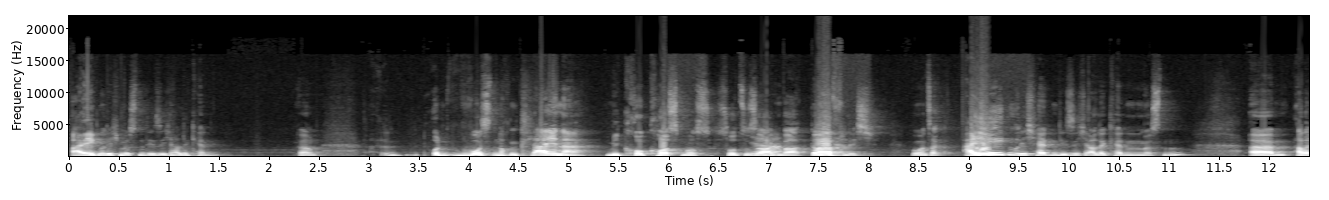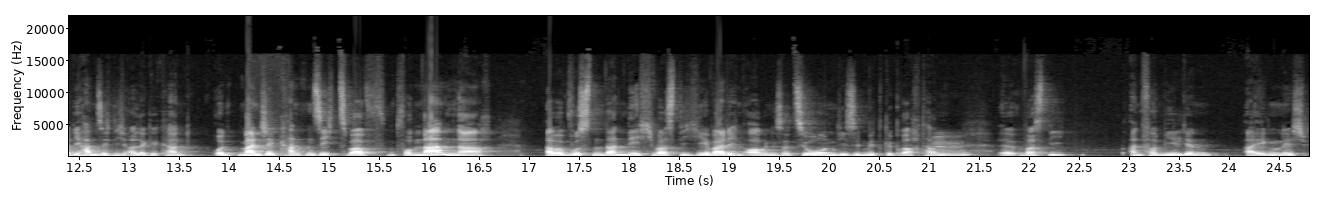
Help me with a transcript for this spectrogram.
eigentlich müssen die sich alle kennen. Ja? Und wo es noch ein kleiner Mikrokosmos sozusagen ja. war, dörflich, ja. wo man sagt, eigentlich hätten die sich alle kennen müssen. Ähm, aber die haben sich nicht alle gekannt. Und manche kannten sich zwar vom Namen nach, aber wussten dann nicht, was die jeweiligen Organisationen, die sie mitgebracht haben, mhm. äh, was die an Familien eigentlich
